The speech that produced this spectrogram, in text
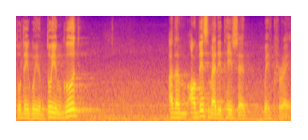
do they doing good? And on this meditation, we pray.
